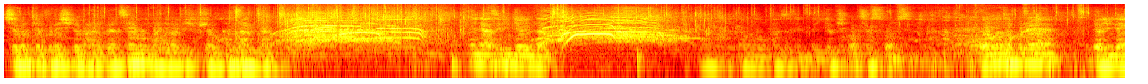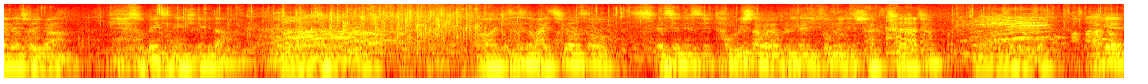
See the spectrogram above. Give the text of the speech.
즐겁게 보내시길 바라고요. 새해 복 많이 받으십시오. 감사합니다. 안녕하세요. 김정입니다. 아, 너무 감사드립니다. 이렇게 꽉 찰 수가 없습니다. 여러분 덕분에 연휴 내내 저희가 계속 매진 행진입니다. 너무 감사드립니다. 아, 이렇게 사진도 많이 찍어서 SNS에 다 올리시나 봐요. 그러니까 입소문이 계속 잘, 잘 나죠. 감사드리고 밖에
